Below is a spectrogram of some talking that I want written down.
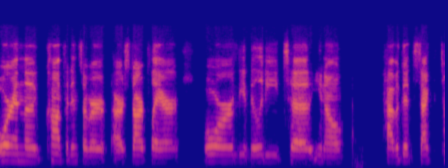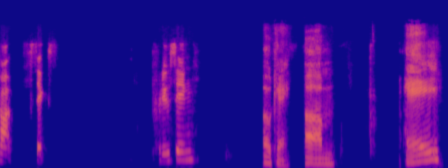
or in the confidence of our our star player, or the ability to you know have a good sec top six producing. Okay. Um hey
